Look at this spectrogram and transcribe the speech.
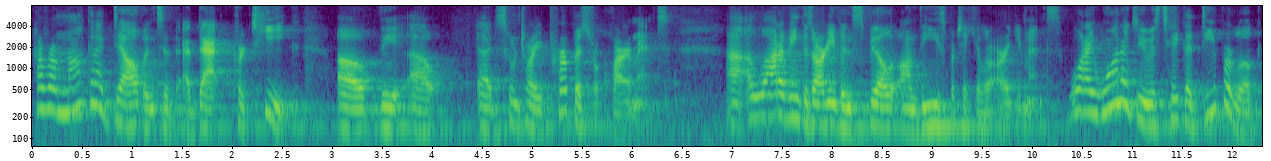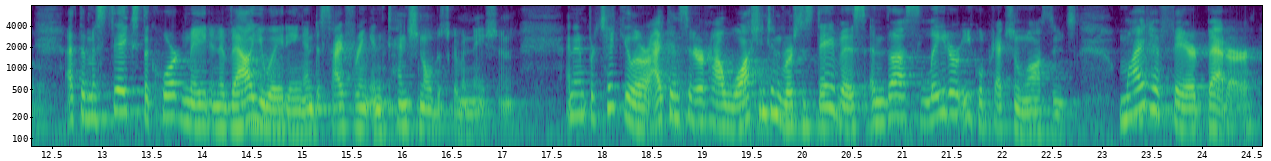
However, I'm not going to delve into that critique of the uh, uh, discriminatory purpose requirement. Uh, a lot of ink has already been spilled on these particular arguments. What I want to do is take a deeper look at the mistakes the court made in evaluating and deciphering intentional discrimination. And in particular, I consider how Washington versus Davis and thus later equal protection lawsuits might have fared better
